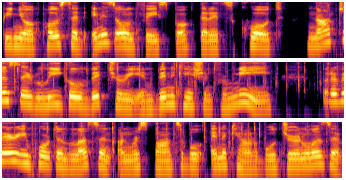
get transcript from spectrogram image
Piñol posted in his own Facebook that it's, quote, not just a legal victory and vindication for me, but a very important lesson on responsible and accountable journalism.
